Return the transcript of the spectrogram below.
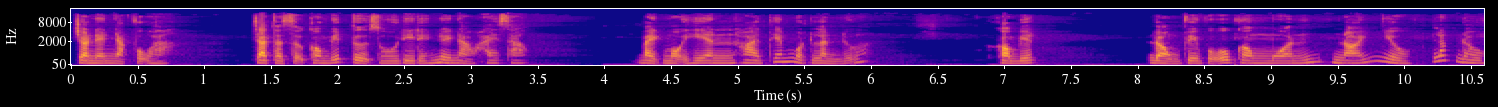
Cho nên nhạc phụ à, cha thật sự không biết tự du đi đến nơi nào hay sao? Bạch Mội Hiền hỏi thêm một lần nữa. Không biết. Đồng vi vũ không muốn nói nhiều, lắc đầu.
